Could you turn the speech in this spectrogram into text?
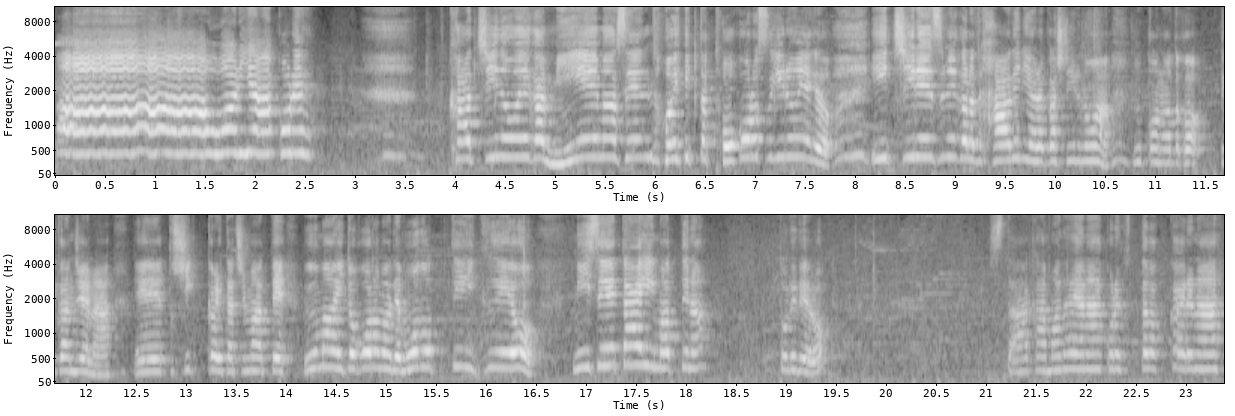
あー、終わりや、これ。勝ちの絵が見えませんといったところすぎるんやけど、1レース目から派手にやらかしているのは、この男って感じやな。えーっと、しっかり立ち回って、うまいところまで戻っていく絵を見せたい。待ってな。取れるやろスターか、まだやな。これ振ったばっかやるな。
